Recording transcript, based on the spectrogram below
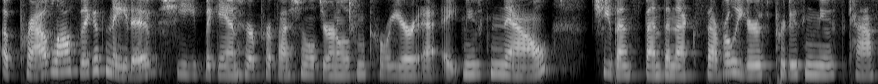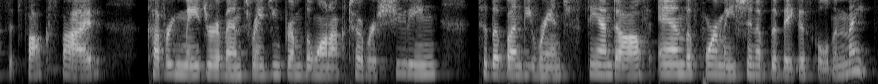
A proud Las Vegas native, she began her professional journalism career at 8 News Now. She then spent the next several years producing newscasts at Fox 5, covering major events ranging from the 1 October shooting to the Bundy Ranch standoff and the formation of the Vegas Golden Knights.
